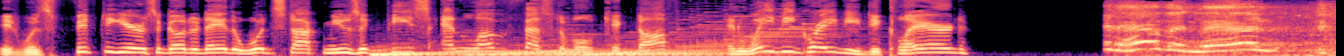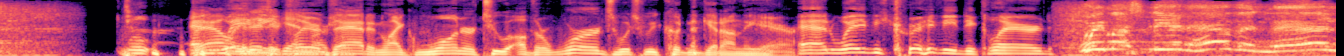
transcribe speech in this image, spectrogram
It was 50 years ago today the Woodstock Music, Peace, and Love Festival kicked off, and Wavy Gravy declared. In heaven, man! Well, and Well, he Wavy, declared that in like one or two other words, which we couldn't get on the air. and Wavy Gravy declared, We must be in heaven, man!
